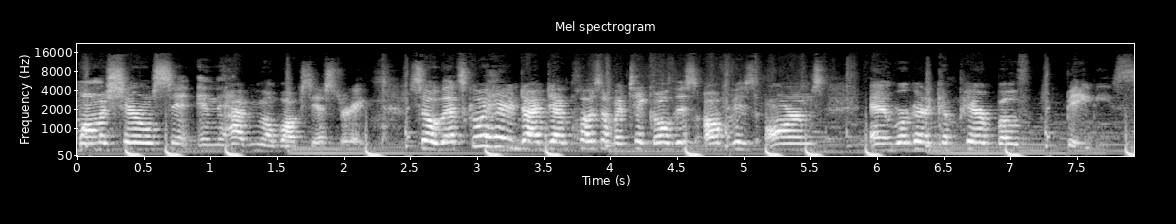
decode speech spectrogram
Mama Cheryl sent in the Happy Mail box yesterday. So let's go ahead and dive down close. I'm going to take all this off his arms, and we're going to compare both babies.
